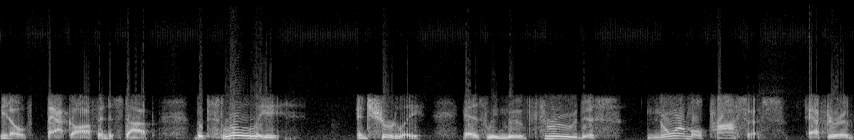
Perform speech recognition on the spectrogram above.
you know, back off and to stop. But slowly and surely, as we move through this normal process after a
